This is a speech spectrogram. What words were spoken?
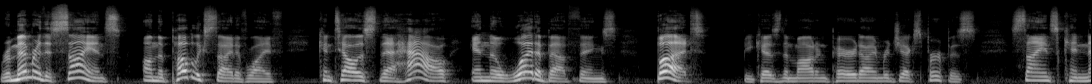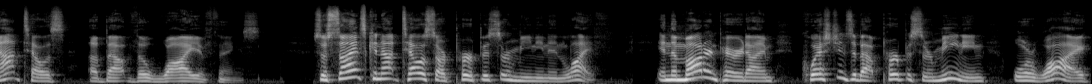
Remember that science, on the public side of life, can tell us the how and the what about things, but because the modern paradigm rejects purpose, science cannot tell us about the why of things. So, science cannot tell us our purpose or meaning in life. In the modern paradigm, questions about purpose or meaning or why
